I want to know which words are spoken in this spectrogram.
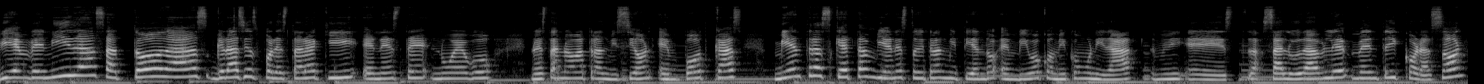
Bienvenidas a todas. Gracias por estar aquí en este nuevo, nuestra nueva transmisión en podcast. Mientras que también estoy transmitiendo en vivo con mi comunidad eh, saludablemente y corazón.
